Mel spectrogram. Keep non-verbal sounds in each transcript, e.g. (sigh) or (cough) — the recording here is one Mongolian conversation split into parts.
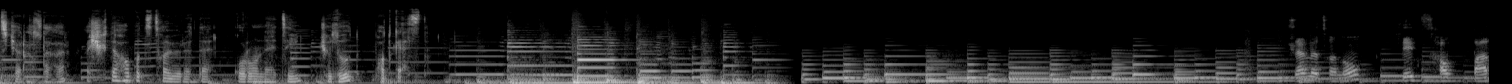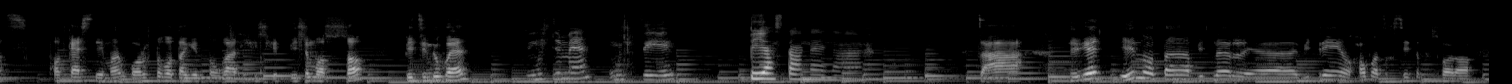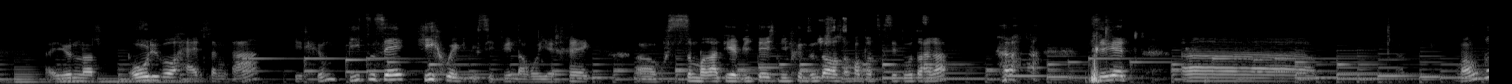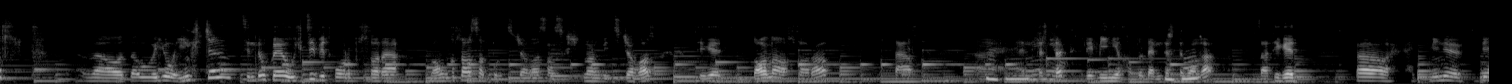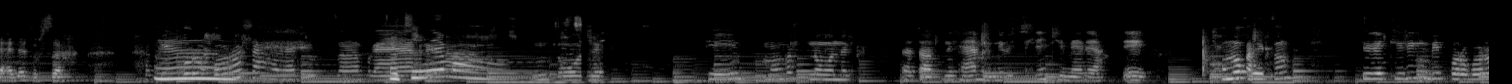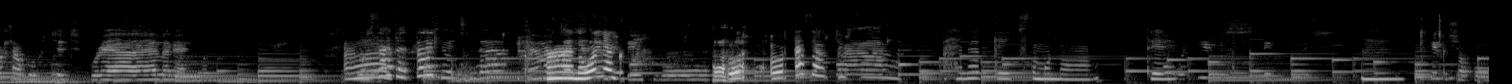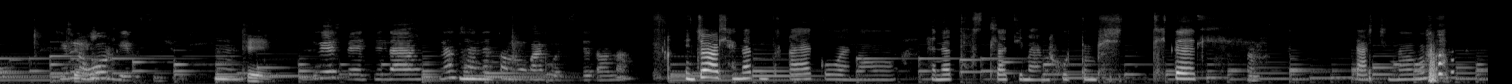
аз жаргалтайгаар ашигтай хобоццгой юуратай гурван найзын чөлөөт подкаст. Сайн байцгаана уу? Let's Hop Buzz подкастын маань 3 дахь удаагийн дугаар эхлэхэд бэлэн боллоо. Би зэндүх байна. Үлдэн байна. Үлзээ. Би ястаа байна. За тэгээд энэ удаа бид нэр бидний хоб азах сэдв болохоор ер нь бол өөрийгөө хайрлангаа хэрхэн бизнесээ хийх вэ гэдэг сэдвийн дагуу ярихыг хүссэн байгаа. Тэгээд мэдээж нэмхэн зөндөө олон хоб азах сэдвүүд байгаа. (laughs) Тэгээд аа Монголд одоо юу ингчэн зэндүүхээ үлзий бид гур болохоор Монголоос холбогдож байгаа сонсогч маань мэдж байгаа бол тэгээд доноо болохоор Итали амьдардаг. Реминий хотод амьдардаг байгаа. За тэгээд миний хувьд би ханаад үрсэн. Би гуруулаа ханаад үрсэн. Тийм үү. Тийм Монголд нөгөө нэг за нэг амар мэрэгчлийн чимээр яг тий. Томоо гарсан. Тэгээд тэрийг би бүр гуруулаа хөвчөж бүр амар амар Усаа татаал байж энэ да. Аа нөгөө нэг урдаас орж ирсэн ханаад гэжсэн мөн үү? Тэ. Мм. Тэр шоко. Тэр нь өөр вирус юм шүү. Тий. Тэгээс энэ да. Наа чанад томуугааг үздэг даа. Энд чинь бол ханаад энэ гайгүй байна уу? Ханаад туслаа тийм амар хүүтэн биш. Тэгтэл дарч нөө.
